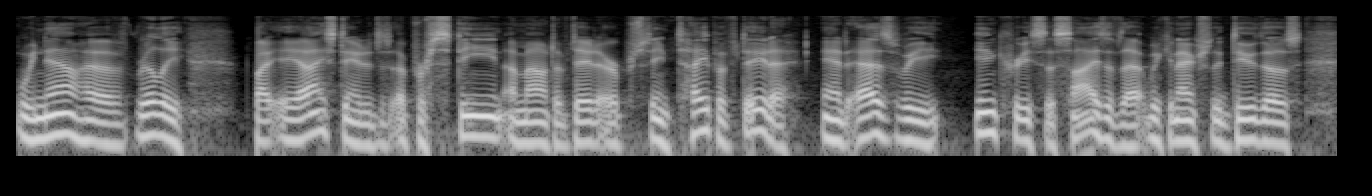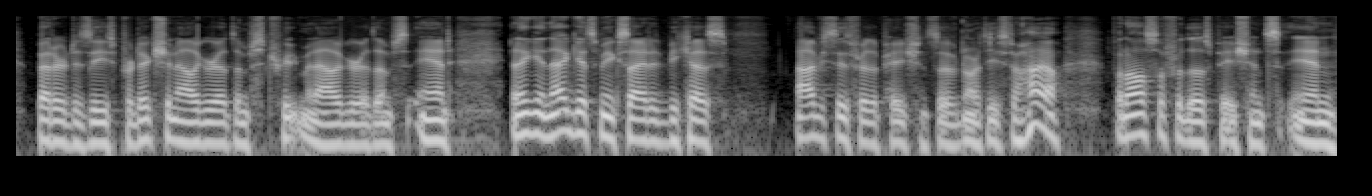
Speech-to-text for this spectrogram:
we now have really, by AI standards, a pristine amount of data or a pristine type of data. And as we increase the size of that, we can actually do those better disease prediction algorithms, treatment algorithms. And, and again, that gets me excited because obviously it's for the patients of Northeast Ohio, but also for those patients in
